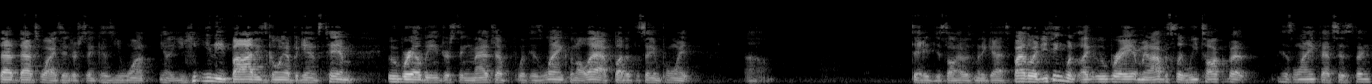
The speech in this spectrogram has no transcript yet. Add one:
that that's why it's interesting because you want you know you, you need bodies going up against him. Oubre will be an interesting matchup with his length and all that, but at the same point, um, they just don't have as many guys. By the way, do you think when like Oubre? I mean, obviously we talk about his length; that's his thing.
